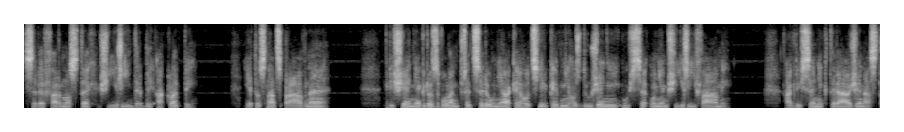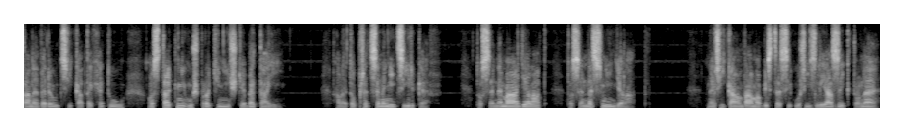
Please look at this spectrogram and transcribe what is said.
se ve farnostech šíří drby a klepy. Je to snad správné? Když je někdo zvolen předsedou nějakého církevního združení, už se o něm šíří fámy. A když se některá žena stane vedoucí katechetů, ostatní už proti ní štěbetají. Ale to přece není církev. To se nemá dělat, to se nesmí dělat. Neříkám vám, abyste si uřízli jazyk, to ne,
